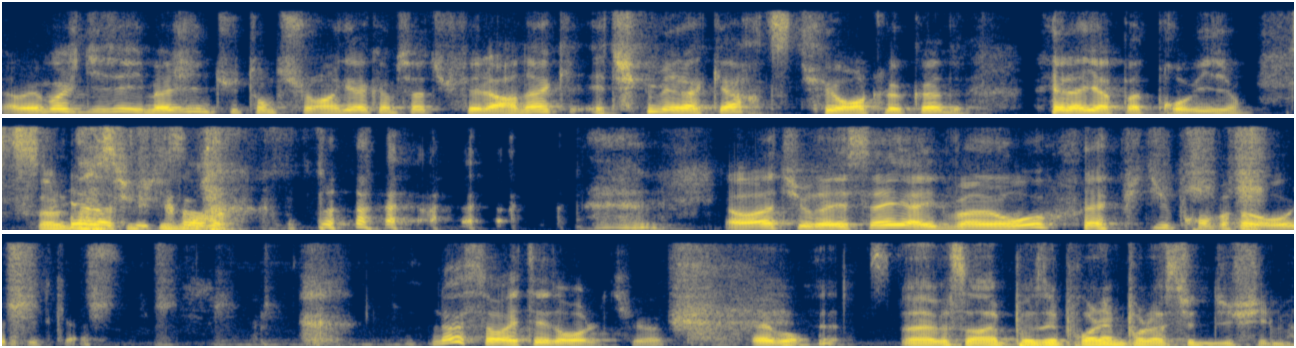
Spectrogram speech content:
Ah mais moi je disais, imagine, tu tombes sur un gars comme ça, tu fais l'arnaque et tu mets la carte, tu rentres le code, et là il n'y a pas de provision. Soldat suffisant. Alors là tu réessayes avec 20 euros, et puis tu prends 20 euros et tu te casses. Non, ça aurait été drôle, tu vois. Mais bon. ça aurait posé problème pour la suite du film.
